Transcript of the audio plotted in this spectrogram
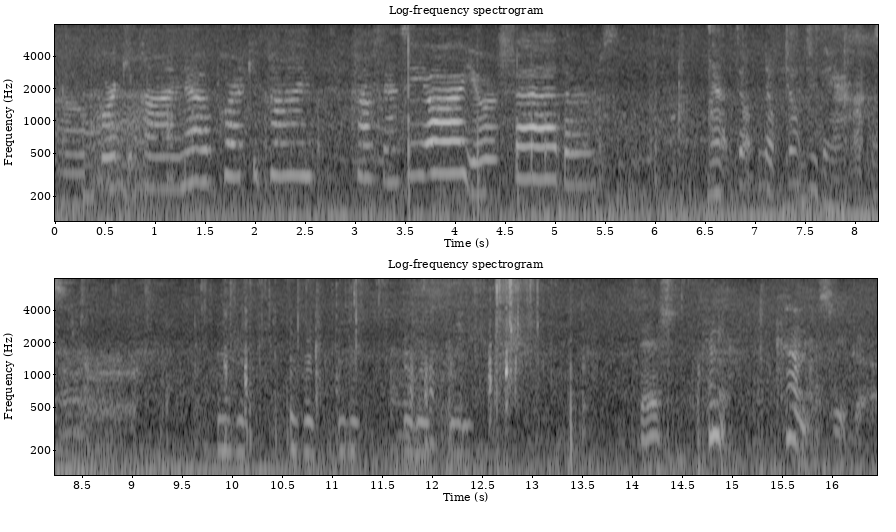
Oh, porcupine, no porcupine, how fancy are your feathers? No, don't, no, don't do that. Mm-hmm, mm-hmm, mm-hmm, Fish, come here, come here, sweet girl.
